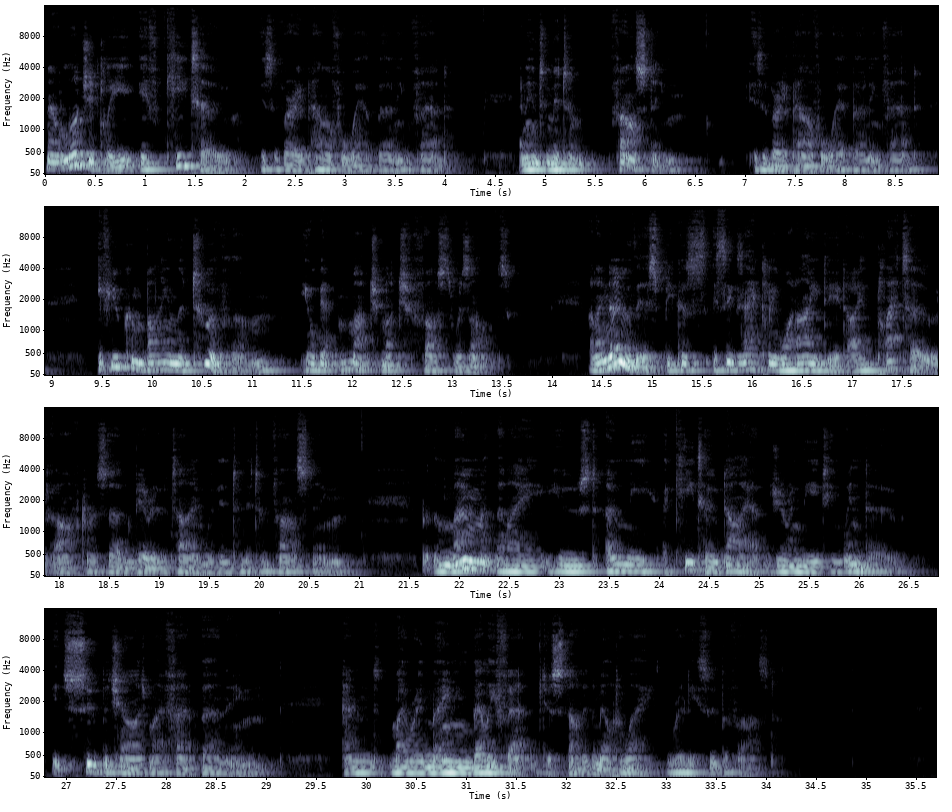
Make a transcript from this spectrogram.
Now, logically, if keto is a very powerful way of burning fat, and intermittent fasting is a very powerful way of burning fat, if you combine the two of them, you'll get much, much faster results. And I know this because it's exactly what I did. I plateaued after a certain period of time with intermittent fasting. But the moment that I used only a keto diet during the eating window, it supercharged my fat burning. And my remaining belly fat just started to melt away really super fast.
